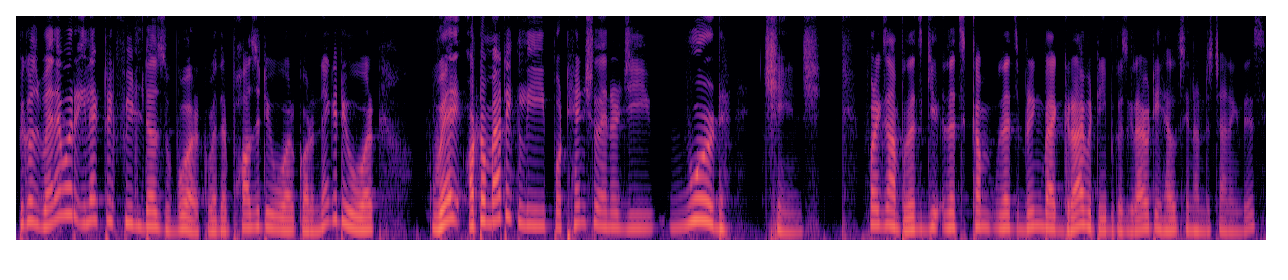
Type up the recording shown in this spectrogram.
Because whenever electric field does work, whether positive work or negative work, where automatically potential energy would change. For example, let's give, let's come let's bring back gravity because gravity helps in understanding this.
